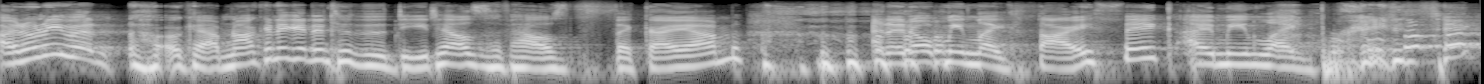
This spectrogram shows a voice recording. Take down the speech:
I don't even. Okay, I'm not gonna get into the details of how thick I am, and I don't mean like thigh thick. I mean like brain thick.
